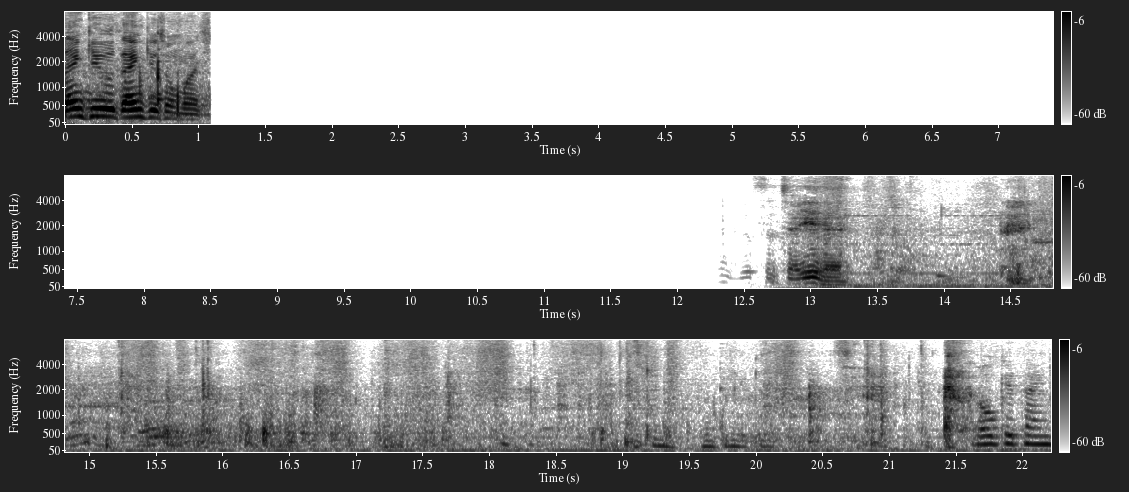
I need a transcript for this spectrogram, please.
thank you thank you so so सच्चाई है Okay, thank,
